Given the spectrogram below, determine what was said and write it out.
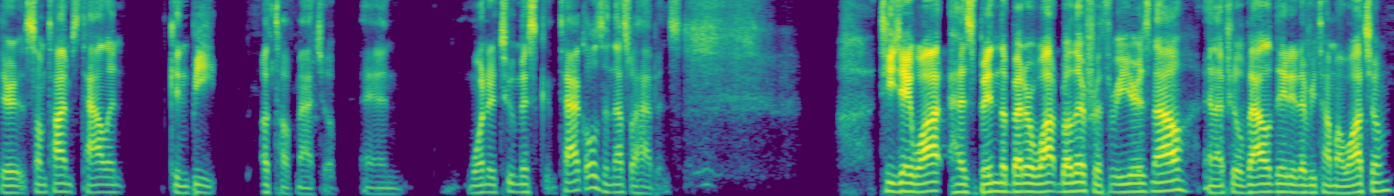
there sometimes talent can beat a tough matchup, and one or two missed tackles, and that's what happens. TJ Watt has been the better Watt brother for three years now, and I feel validated every time I watch him.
